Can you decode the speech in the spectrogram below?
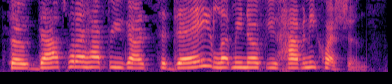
So that's what I have for you guys today. Let me know if you have any questions.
